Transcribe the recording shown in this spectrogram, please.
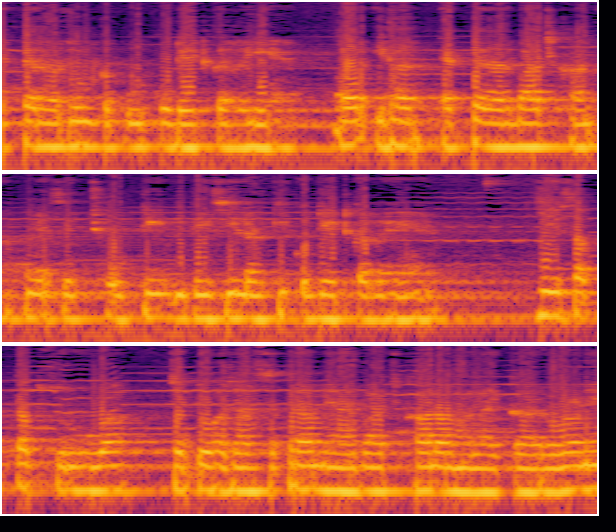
एक्टर अर्जुन कपूर को डेट कर रही हैं और इधर एक्टर अरबाज खान अपने से छोटी विदेशी लड़की को डेट कर रहे हैं। ये सब तब शुरू हुआ जब 2017 में अरबाज खान और मलाइका अरोड़ा ने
